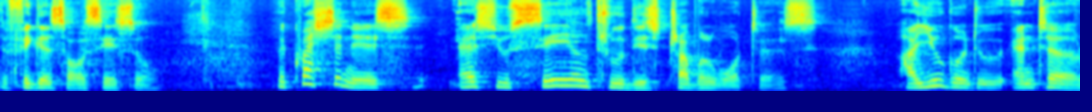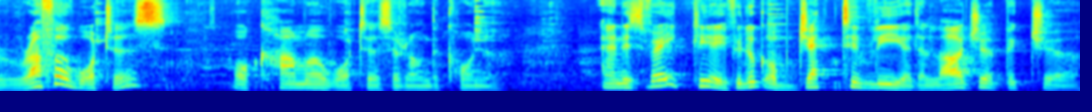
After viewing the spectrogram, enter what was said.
The figures all say so. The question is as you sail through these troubled waters, are you going to enter rougher waters or calmer waters around the corner? And it's very clear if you look objectively at the larger picture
